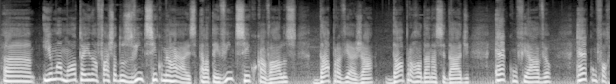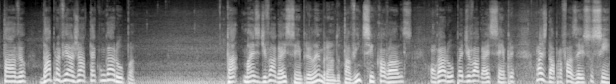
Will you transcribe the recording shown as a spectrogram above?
uh, e uma moto aí na faixa dos 25 mil reais. Ela tem 25 cavalos, dá para viajar, dá para rodar na cidade, é confiável, é confortável, dá para viajar até com garupa. Tá mais devagar e sempre, lembrando, tá 25 cavalos, com garupa é devagar e sempre, mas dá para fazer isso sim.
